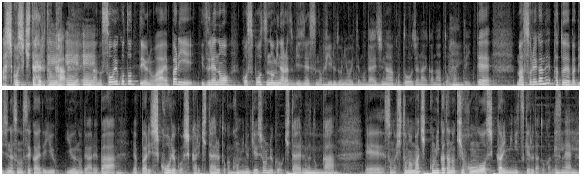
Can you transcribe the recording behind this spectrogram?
足腰鍛えるとか、あのそういうことっていうのはやっぱりいずれのこうスポーツのみならずビジネスのフィールドにおいても大事なことじゃないかなと思っていて、まあ、それがね例えばビジネスの世界で言うのであれば、やっぱり思考力をしっかり鍛えるとか、コミュニケーション力を鍛えるだとか、えー、その人の巻き込み方の基本をしっかり身につけるだとかですね、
